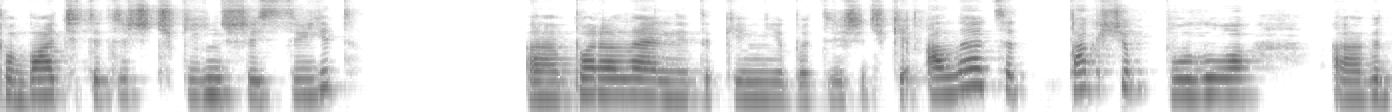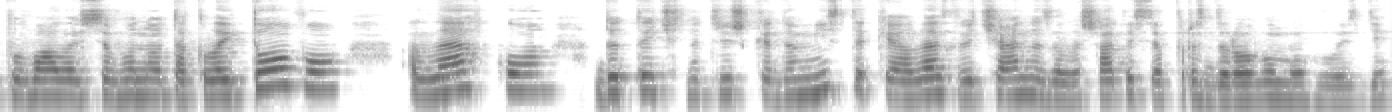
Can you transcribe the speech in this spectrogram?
побачити трішечки інший світ, паралельний такий ніби трішечки, але це так, щоб було, е, відбувалося воно так лайтово, легко, дотично трішки до містики, але, звичайно, залишатися при здоровому глузді.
